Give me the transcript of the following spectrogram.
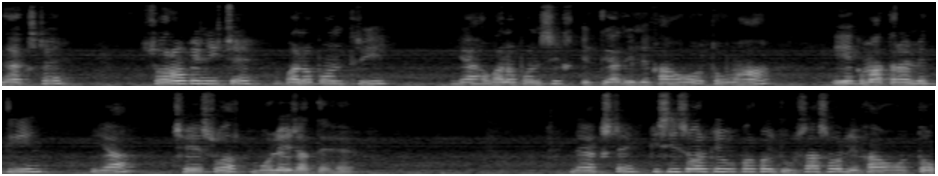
नेक्स्ट है, स्वरों के नीचे वन अपॉन थ्री या वन अपॉन सिक्स इत्यादि लिखा हो तो वहाँ एक मात्रा में तीन या छः स्वर बोले जाते हैं। नेक्स्ट है, किसी स्वर के ऊपर कोई दूसरा स्वर लिखा हो तो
